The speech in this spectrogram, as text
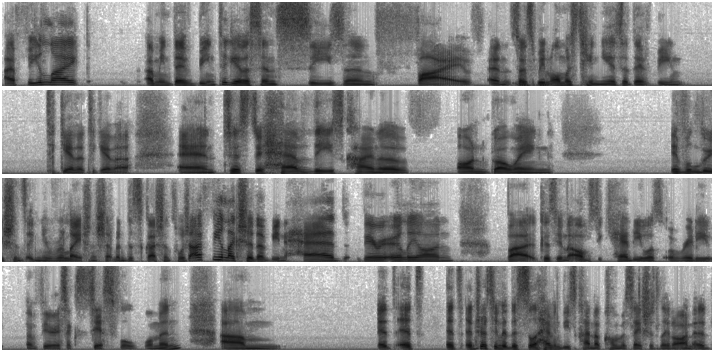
I feel like, I mean, they've been together since season five, and so it's been mm-hmm. almost ten years that they've been together together, and just to have these kind of ongoing evolutions in your relationship and discussions, which I feel like should have been had very early on, but because you know, obviously, Kandi was already a very successful woman. Um, it's it's it's interesting that they're still having these kind of conversations later on. It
